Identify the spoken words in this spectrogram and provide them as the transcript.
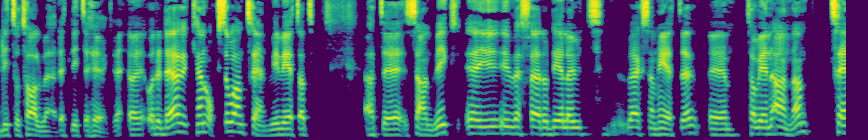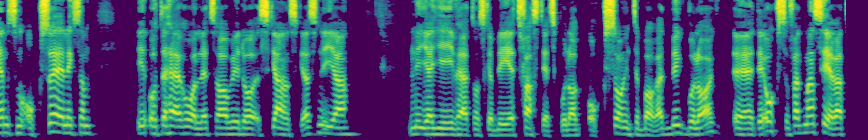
blir totalvärdet lite högre. Eh, och det där kan också vara en trend. Vi vet att att eh, Sandvik är i färd att dela ut verksamheter. Eh, tar vi en annan trend som också är liksom åt det här hållet så har vi då Skanskas nya, nya giv här att de ska bli ett fastighetsbolag också, inte bara ett byggbolag. Eh, det är också för att man ser att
